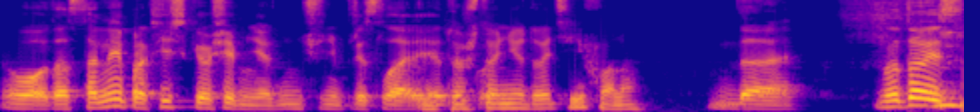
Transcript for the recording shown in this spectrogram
Вот, остальные практически вообще мне ничего не прислали. То, что такой... нет два телефона. Да. Ну, то есть,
